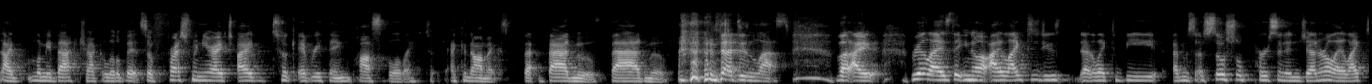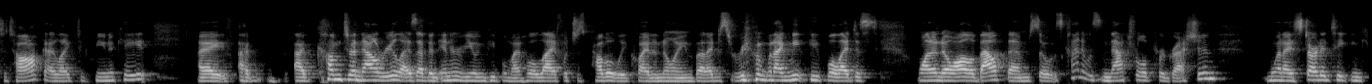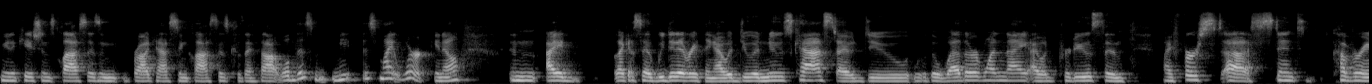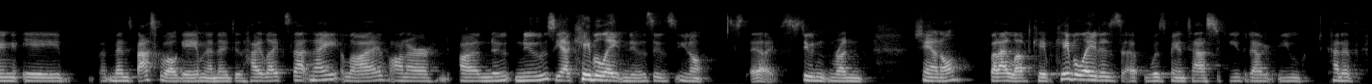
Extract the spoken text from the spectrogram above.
I, let me backtrack a little bit. So freshman year, I, I took everything possible. I took economics, b- bad move, bad move. that didn't last. But I realized that, you know, I like to do, I like to be, I'm a social person in general. I like to talk. I like to communicate. I, I've, I've come to now realize I've been interviewing people my whole life, which is probably quite annoying, but I just, when I meet people, I just want to know all about them. So it was kind of was natural progression when I started taking communications classes and broadcasting classes, because I thought, well, this this might work, you know. And I, like I said, we did everything. I would do a newscast. I would do the weather one night. I would produce. And my first uh, stint covering a men's basketball game, and I did highlights that night live on our uh, news. Yeah, cable eight news is you know a student run channel but I loved cable. Cable Eight is uh, was fantastic. You could have you kind of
